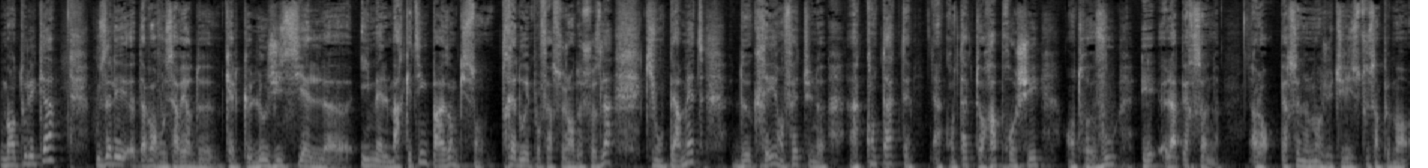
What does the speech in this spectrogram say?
Mais en tous les cas, vous allez d'abord vous servir de quelques logiciels euh, email marketing par exemple qui sont très doués pour faire ce genre de choses-là, qui vont permettre de créer en fait un contact, un contact rapproché entre vous et la personne. Alors personnellement, j'utilise tout simplement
